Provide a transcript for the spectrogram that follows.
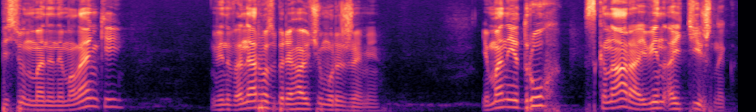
Пісюн в мене не маленький. Він в енергозберігаючому режимі. І в мене є друг з Кнара, і він айтішник.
